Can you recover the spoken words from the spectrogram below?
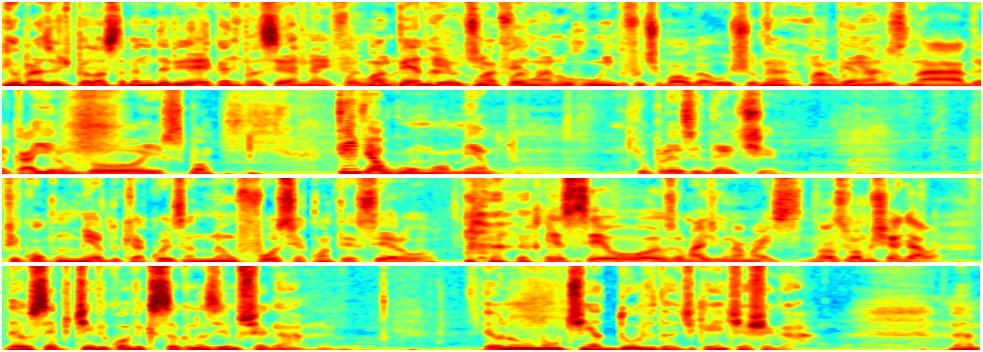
E o Brasil de Pelotas também não deveria ter caído para cima. Também foi um uma ano, pena. Eu digo que foi um ano ruim do futebol gaúcho, né? É, não pena. ganhamos nada, caíram dois. Bom, teve algum momento que o presidente ficou com medo que a coisa não fosse acontecer ou receoso, mas não, mas nós vamos chegar lá. Eu sempre tive convicção que nós íamos chegar. Eu não, não tinha dúvida de que a gente ia chegar. Né?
